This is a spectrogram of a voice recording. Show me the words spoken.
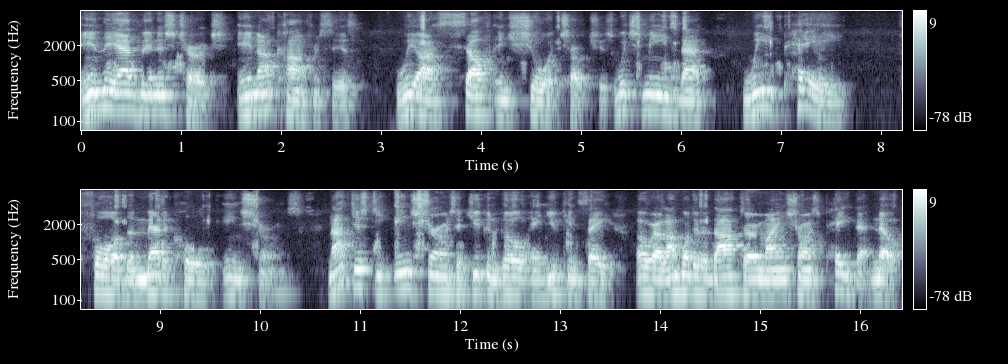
In the Adventist church, in our conferences, we are self-insured churches, which means that we pay for the medical insurance, not just the insurance that you can go and you can say, oh, well, I'm going to the doctor, my insurance paid that. No,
